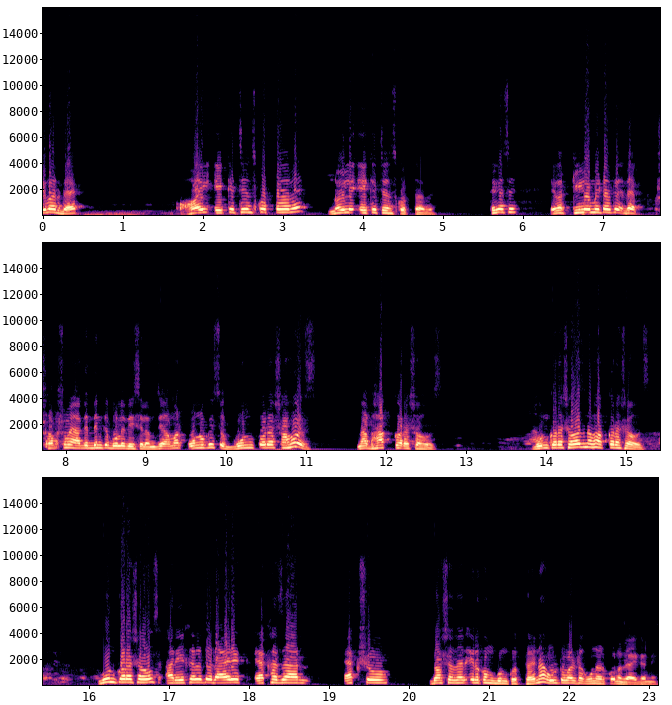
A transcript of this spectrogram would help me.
এবার দেখ, হয় একে চেঞ্জ করতে হবে, নইলে একে চেঞ্জ করতে হবে। ঠিক আছে? এবার কিলোমিটারকে দেখ, সবসময় আগের দিনকে বলে দিয়েছিলাম যে আমার কোনো কিছু গুণ করা সহজ না ভাগ করা সহজ? গুণ করা সহজ না ভাগ করা সহজ? গুণ করা সহজ, আর এখানে তো ডাইরেক্ট এক হাজার, একশো দশ হাজার এরকম গুণ করতে হয় না? উল্টো পাল্টা গুণের কোনো জায়গা নেই।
